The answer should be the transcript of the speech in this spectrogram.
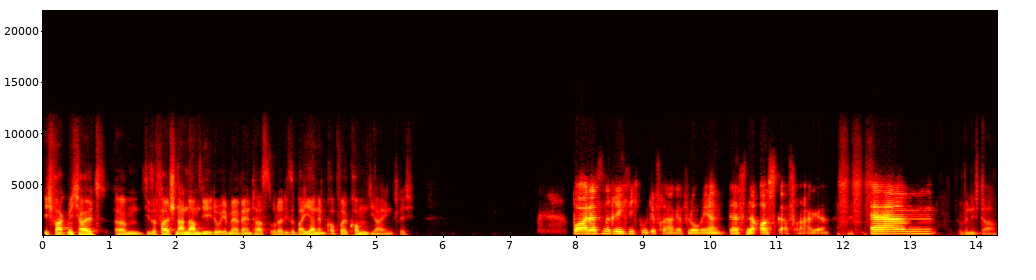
ich frage mich halt, ähm, diese falschen Annahmen, die du eben erwähnt hast, oder diese Barrieren im Kopf, woher kommen die eigentlich? Boah, das ist eine richtig gute Frage, Florian. Das ist eine Oscar-Frage. ähm, Dafür bin ich da.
